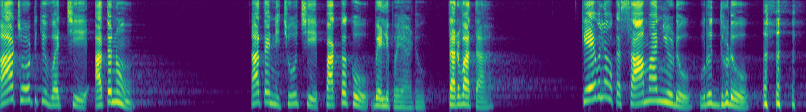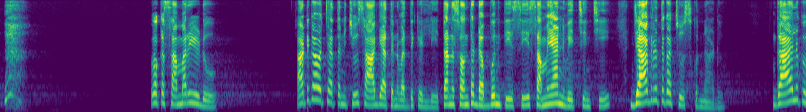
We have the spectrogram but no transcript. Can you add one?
ఆ చోటుకి వచ్చి అతను అతన్ని చూచి పక్కకు వెళ్ళిపోయాడు. తర్వాత కేవలం ఒక సామాన్యుడు వృద్ధుడు ఒక సమరయుడు అటుగా వచ్చి అతన్ని చూసి ఆగి అతని వద్దకెళ్ళి తన సొంత డబ్బును తీసి సమయాన్ని వెచ్చించి జాగ్రత్తగా చూసుకున్నాడు. గాయాలకు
